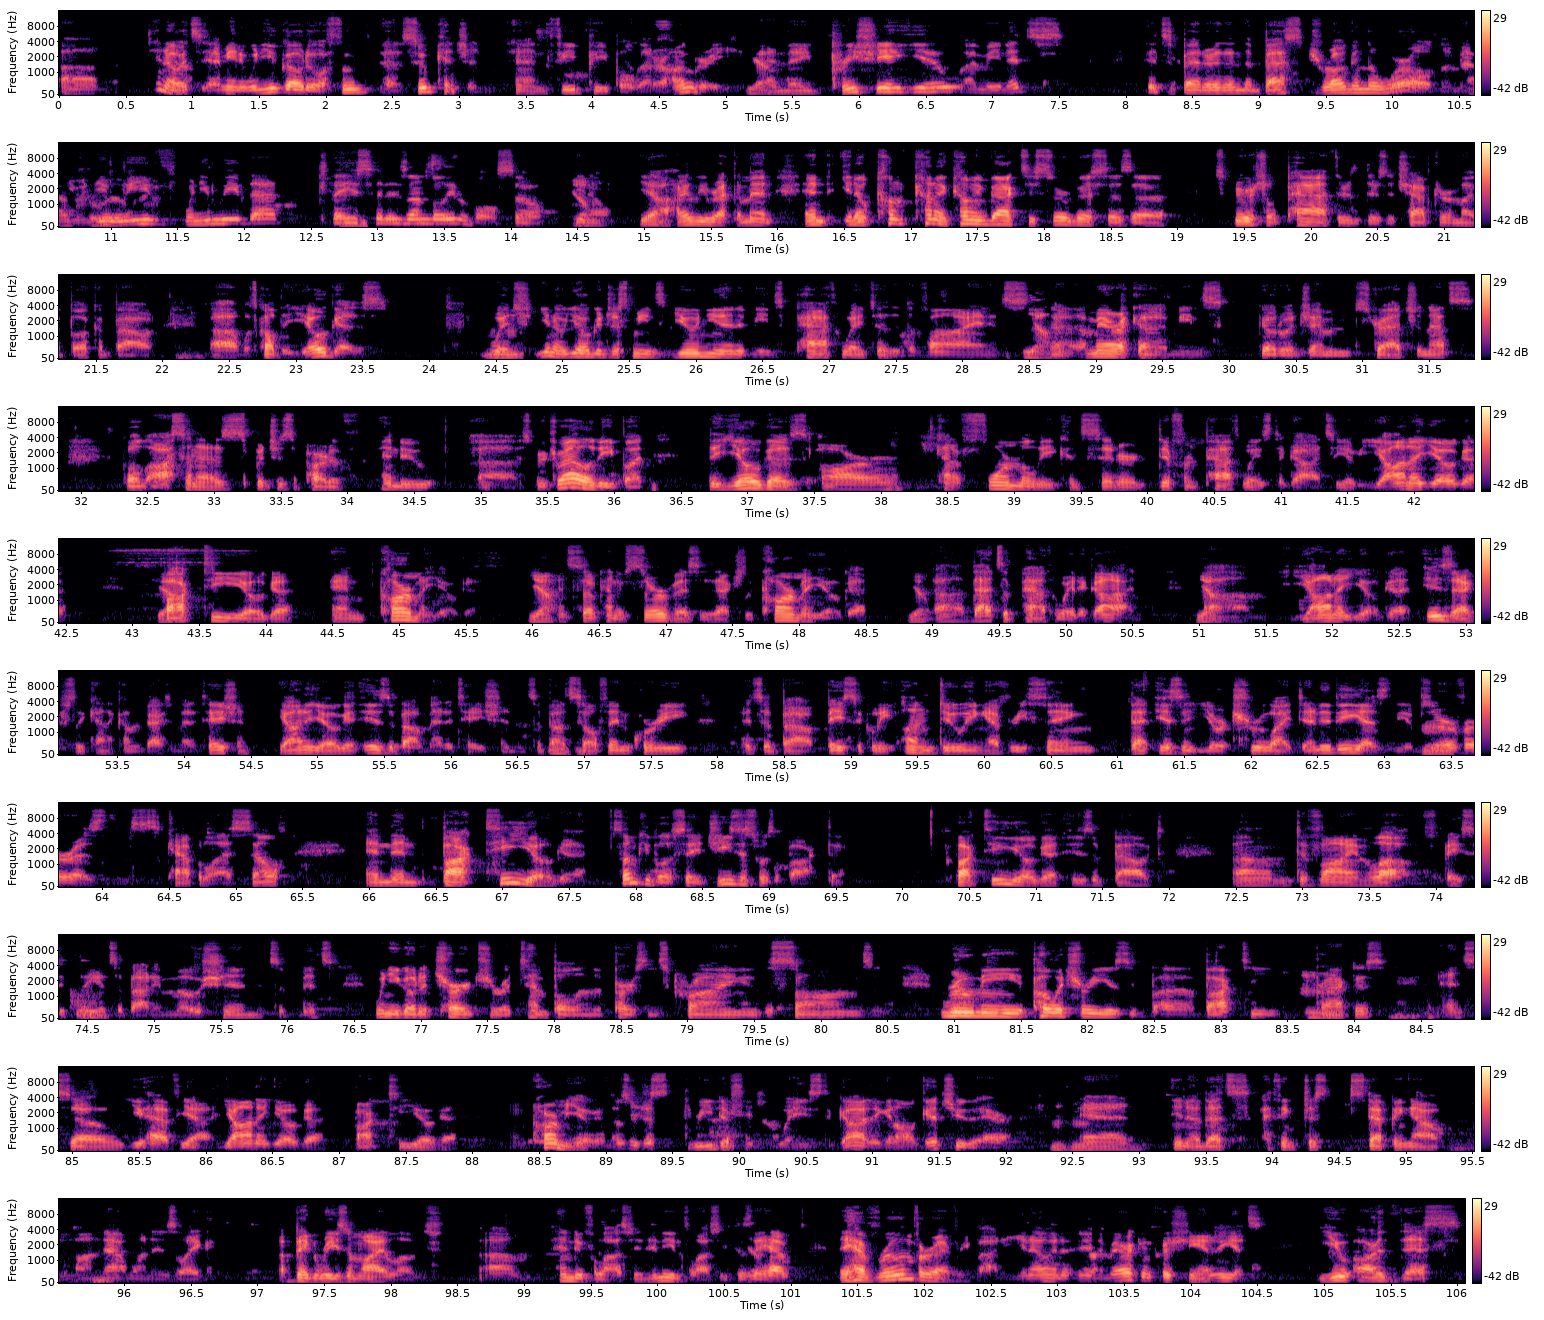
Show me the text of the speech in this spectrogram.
um, you know, it's I mean, when you go to a food uh, soup kitchen and feed people that are hungry Yeah. and they appreciate you, I mean, it's it's better than the best drug in the world. I mean, when you leave when you leave that place, it is unbelievable. So you Yeah. know, yeah, highly recommend. And you know, com- kind of coming back to service as a spiritual path. There's there's a chapter in my book about uh, what's called the yogas, Mm-hmm. which you know yoga just means union it means pathway to the divine it's Yeah. uh, america it means go to a gym and stretch and that's called asanas which is a part of hindu uh, spirituality but the yogas are kind of formally considered different pathways to god so you have jnana yoga Yeah. bhakti yoga and karma yoga Yeah, and so kind of service is actually karma yoga Yep. uh, that's a pathway to god yeah, um, Jnana yoga is actually kind of coming back to meditation. Jnana yoga is about meditation. It's about Mhm. self inquiry. It's about basically undoing everything that isn't your true identity as the observer, as this capital S self. And then bhakti yoga. Some people say Jesus was a bhakta. Bhakti yoga is about um, divine love. Basically, it's about emotion. It's it's when you go to church or a temple and the person's crying and the songs and Rumi poetry is uh, bhakti Mhm. practice, and so you have yeah jnana yoga, bhakti yoga, and karma yoga. Those are just three different ways to God. They can all get you there, mm-hmm. and you know that's I think just stepping out on that one is like a big reason why I love um, Hindu philosophy and Indian philosophy because they have they have room for everybody. You know, in, in American Christianity, it's you are this.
